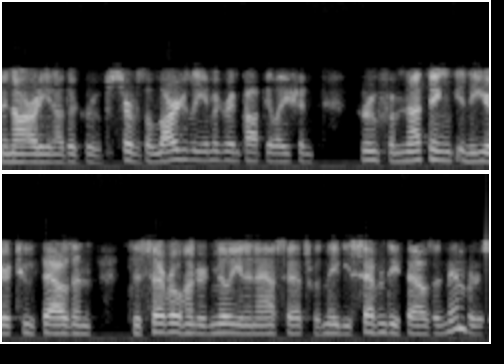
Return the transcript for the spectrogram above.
minority and other groups. Serves a largely immigrant population, grew from nothing in the year 2000 to several hundred million in assets with maybe 70,000 members.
